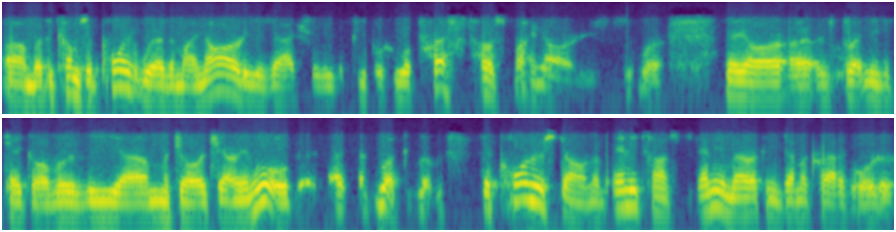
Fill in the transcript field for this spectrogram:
Um, but there comes a point where the minority is actually the people who oppress those minorities, as it were. They are uh, threatening to take over the uh, majoritarian rule. Uh, look, the cornerstone of any const- any American democratic order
